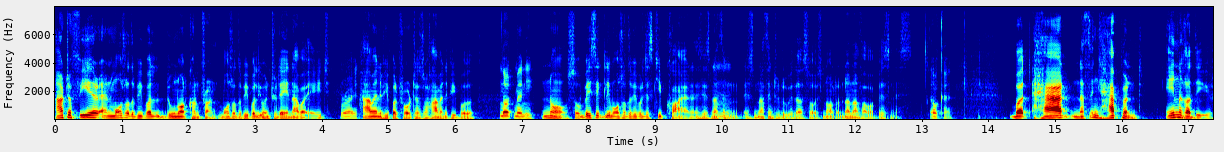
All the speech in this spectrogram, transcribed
Out of fear, and most of the people do not confront. Most of the people, even today in our age, Right. how many people protest or how many people Not many. no. So basically, most of the people just keep quiet. It's nothing. It's nothing to do with us. So it's not none of our business. Okay. But had nothing happened in Ghadir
